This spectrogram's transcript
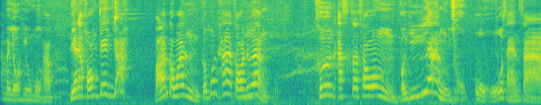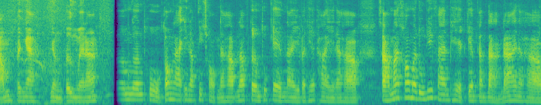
ทามโยฮิวหมู่ครับเนี่ยแหละของจริงจ้ะปานตะวันกระบวนท่าต่อเนื่อง คืนอัศทรงบเยี่ยงโอ้โหแสนสามเป็นไง อย่างตึงเลยนะ เติมเงินถูกต้องร้านอิลักติช็อปนะครับ รับเติมทุกเกมในประเทศไทยนะครับ สามารถเข้ามาดูที่แฟนเพจเกมต่างๆ ได้นะครับ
